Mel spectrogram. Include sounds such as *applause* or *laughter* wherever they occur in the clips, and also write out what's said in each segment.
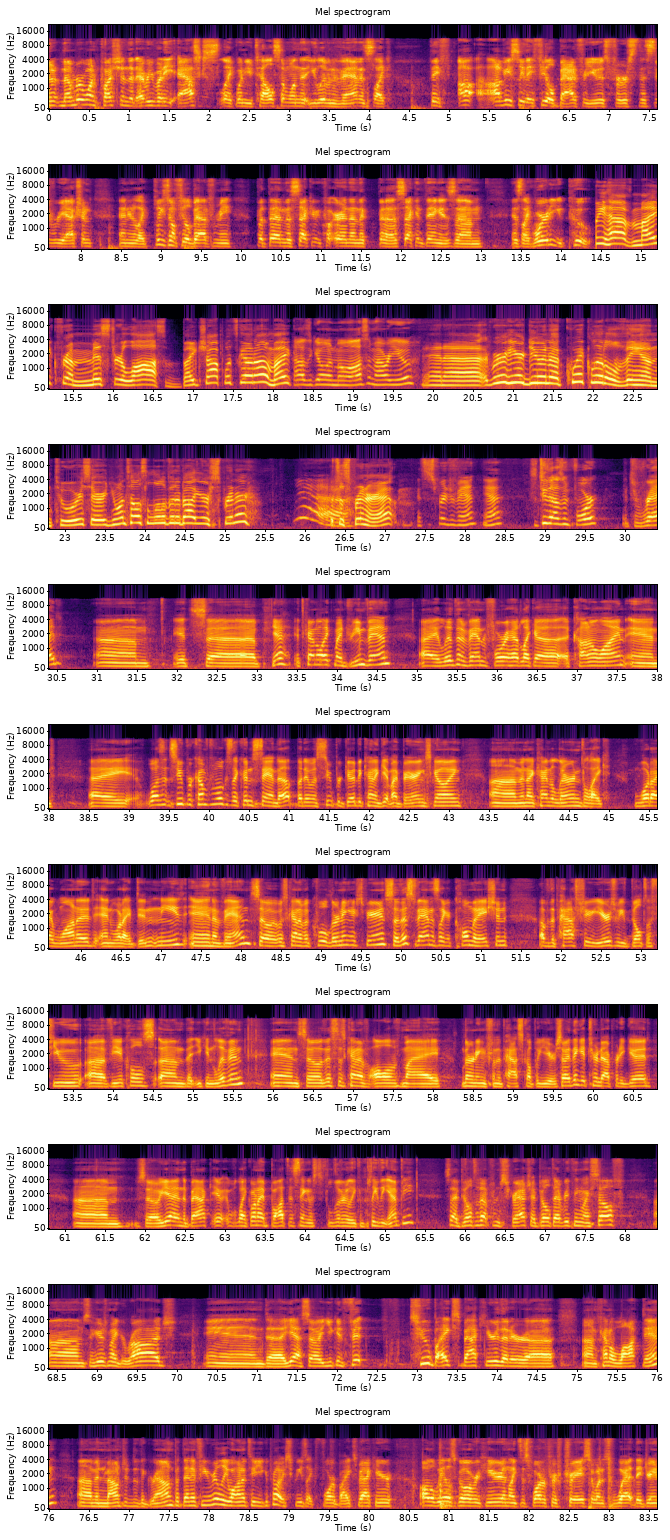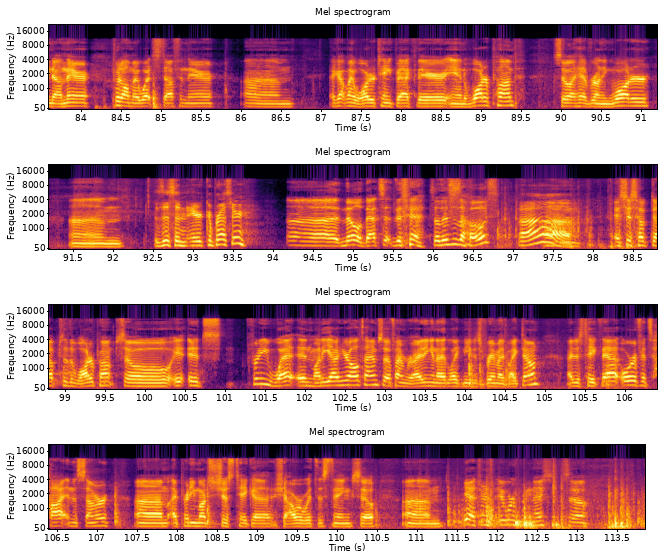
The number one question that everybody asks, like when you tell someone that you live in a van, it's like, they uh, obviously they feel bad for you is first. That's the reaction, and you're like, please don't feel bad for me. But then the second, or and then the, the second thing is, um, is like, where do you poop? We have Mike from Mr. Lost Bike Shop. What's going on, Mike? How's it going, Mo? Awesome. How are you? And uh, we're here doing a quick little van tour. So, you want to tell us a little bit about your Sprinter? Yeah. It's a Sprinter, right? It's a Sprinter van. Yeah. It's a 2004. It's red. Um, it's uh, yeah, it's kind of like my dream van. I lived in a van before. I had like a Econoline, and I wasn't super comfortable because I couldn't stand up, but it was super good to kind of get my bearings going. Um, and I kind of learned like what I wanted and what I didn't need in a van. So it was kind of a cool learning experience. So this van is like a culmination of the past few years. We've built a few uh, vehicles um, that you can live in. And so this is kind of all of my learning from the past couple years. So I think it turned out pretty good. Um, so yeah, in the back, it, like when I bought this thing, it was literally completely empty. So I built it up from scratch. I built everything myself. Um, so here's my garage. And uh, yeah, so you can fit two bikes back here that are uh, um, kind of locked in um, and mounted to the ground. But then if you really wanted to, you could probably squeeze like four bikes back here. All the wheels go over here in like this waterproof tray, so when it's wet, they drain down there. Put all my wet stuff in there. Um, I got my water tank back there and a water pump, so I have running water. Um, Is this an air compressor? uh, no, that's *laughs* this. So this is a hose. Ah. Um, it's just hooked up to the water pump, so it, it's pretty wet and muddy out here all the time. So if I'm riding and I like need to spray my bike down, I just take that. Or if it's hot in the summer, um, I pretty much just take a shower with this thing. So um, yeah, it, turns, it works pretty nice. So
